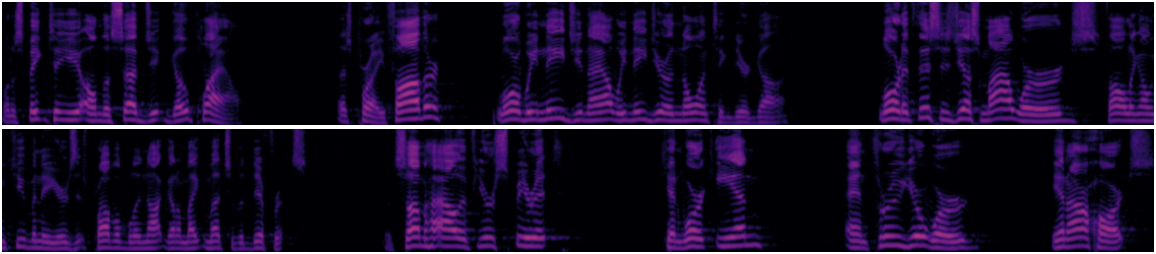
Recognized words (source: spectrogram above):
I want to speak to you on the subject go plow. Let's pray. Father, Lord, we need you now. We need your anointing, dear God. Lord, if this is just my words falling on human ears, it's probably not going to make much of a difference. But somehow, if your spirit can work in and through your word in our hearts,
